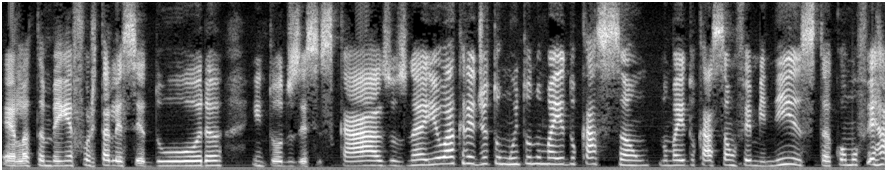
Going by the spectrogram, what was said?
ela também é fortalecedora em todos esses casos, né? E eu acredito muito numa educação, numa educação feminista como ferramenta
